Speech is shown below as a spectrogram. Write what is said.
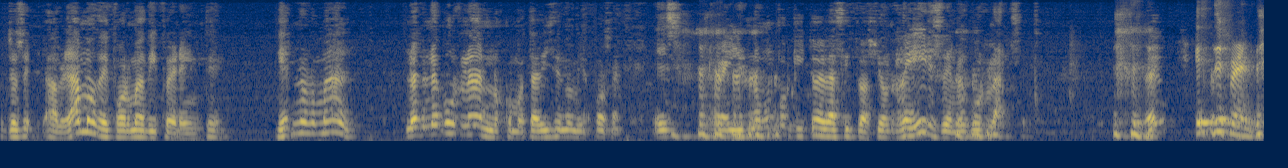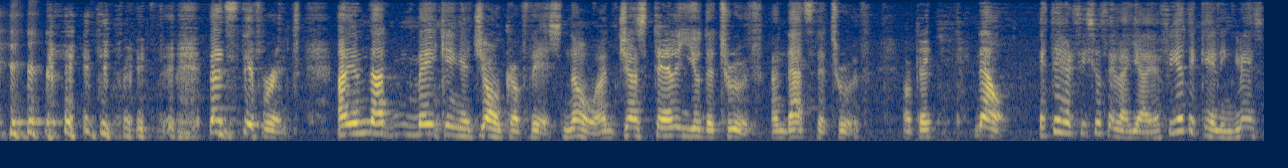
Entonces, hablamos de forma diferente. Y es normal. No es, burlarnos, como está diciendo mi esposa. Es reírnos un poquito de la situación. Reírse no es burlarse. ¿Eh? It's different. it's different. That's different. I am not making a joke of this. No, I'm just telling you the truth. And that's the truth. Okay? Now, este ejercicio se la llave. Fíjate que el inglés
